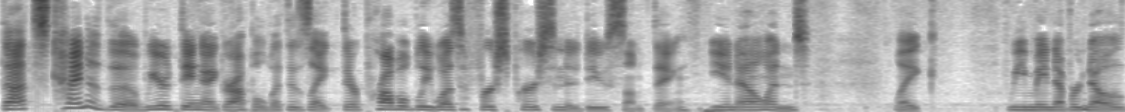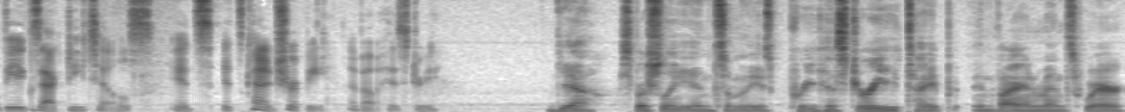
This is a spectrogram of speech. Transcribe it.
that's kind of the weird thing I grapple with is like there probably was a first person to do something, you know, and like we may never know the exact details. It's it's kind of trippy about history. Yeah, especially in some of these prehistory type environments where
